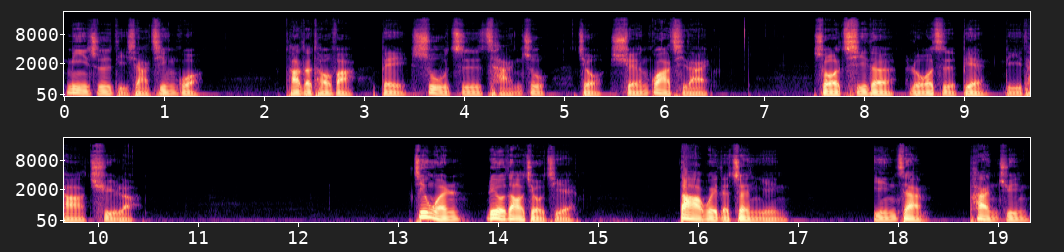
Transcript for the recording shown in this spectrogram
密枝底下经过，他的头发被树枝缠住，就悬挂起来，所骑的骡子便离他去了。经文六到九节，大卫的阵营迎战叛军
